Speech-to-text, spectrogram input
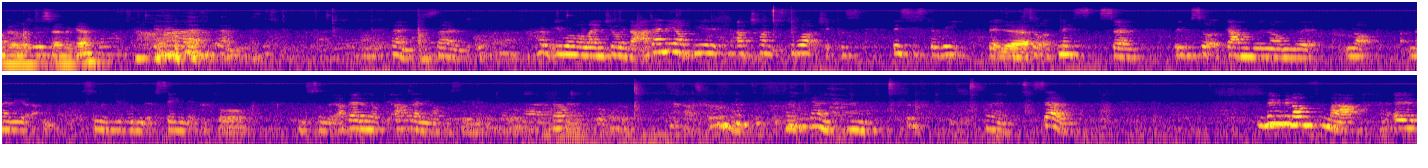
Never stand in a lift the same again. Okay, so I hope you all enjoyed that. Had any of you had a chance to watch it? Because this is the week that Yeah. we sort of missed, so we were sort of gambling on that not many, um, some of you wouldn't have seen it before. And some, have any of you, had any of you seen it? No. That's good. Okay. So, so, moving on from that, um,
